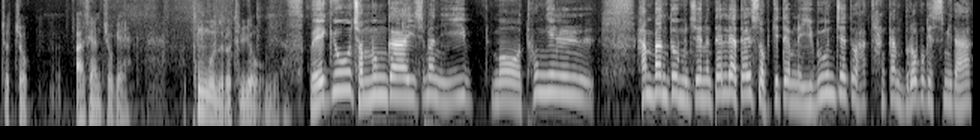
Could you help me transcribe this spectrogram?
저쪽 아세안 쪽에 풍문으로 들려옵니다. 외교 전문가이지만 이 뭐 통일 한반도 문제는 뗄래야 뗄 수 없기 때문에 이 문제도 잠깐 물어보겠습니다.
